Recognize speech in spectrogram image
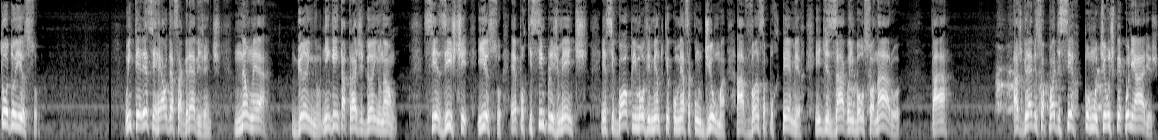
tudo isso. O interesse real dessa greve, gente, não é ganho. Ninguém está atrás de ganho, não. Se existe isso, é porque simplesmente esse golpe em movimento que começa com Dilma, avança por Temer e deságua em Bolsonaro, tá? As greves só podem ser por motivos pecuniários.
